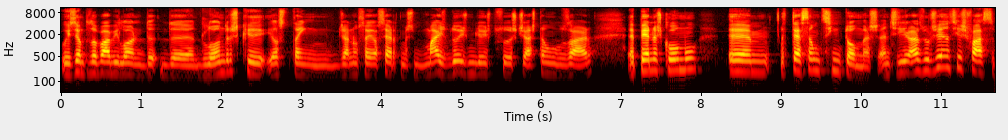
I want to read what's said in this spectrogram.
O exemplo da Babylon de, de, de, Londres, que eles têm, já não sei ao certo, mas mais de 2 milhões de pessoas que já estão a usar apenas como um, detecção de sintomas. Antes de ir às urgências, faço,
